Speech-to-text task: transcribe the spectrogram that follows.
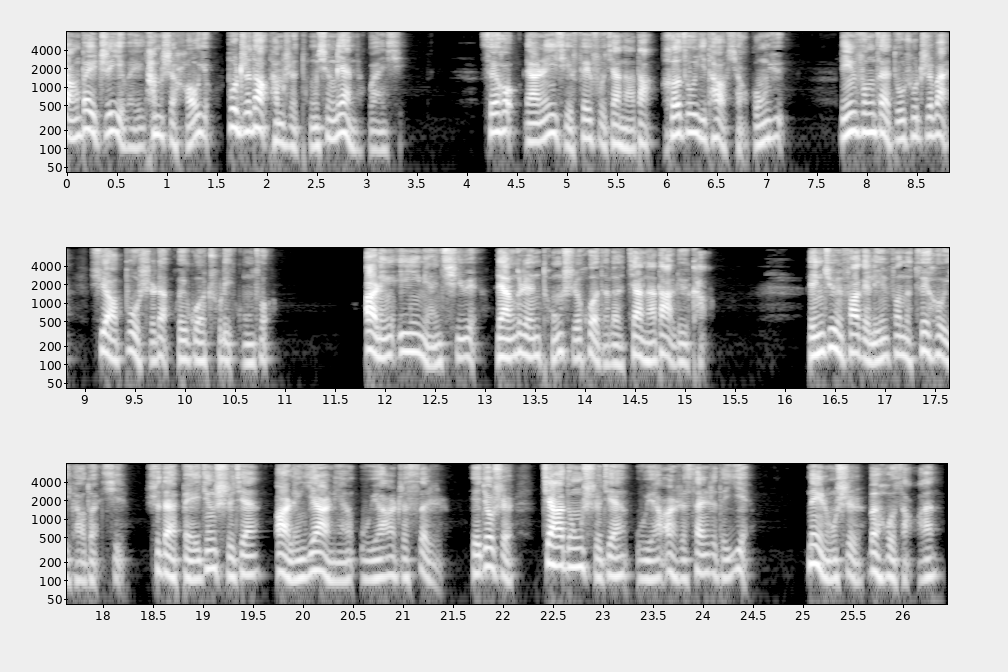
长辈只以为他们是好友，不知道他们是同性恋的关系。随后，两人一起飞赴加拿大，合租一套小公寓。林峰在读书之外。需要不时的回国处理工作。二零一一年七月，两个人同时获得了加拿大绿卡。林俊发给林峰的最后一条短信是在北京时间二零一二年五月二十四日，也就是加东时间五月二十三日的夜，内容是问候早安。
